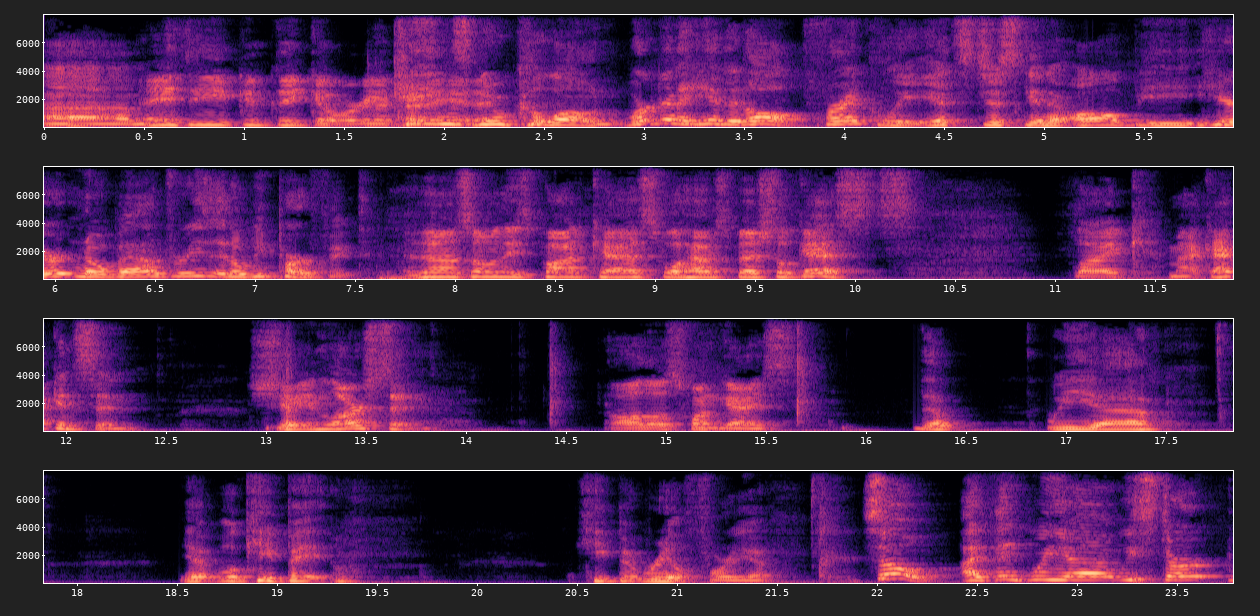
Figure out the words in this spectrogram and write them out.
Um, Anything you can think of, we're gonna try to new it. cologne. We're gonna hit it all. Frankly, it's just gonna all be here at No Boundaries. It'll be perfect. And then on some of these podcasts, we'll have special guests like Mac Atkinson, Shane Larson, all those fun guys. Yep. We uh Yep, we'll keep it keep it real for you. So I think we uh we start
